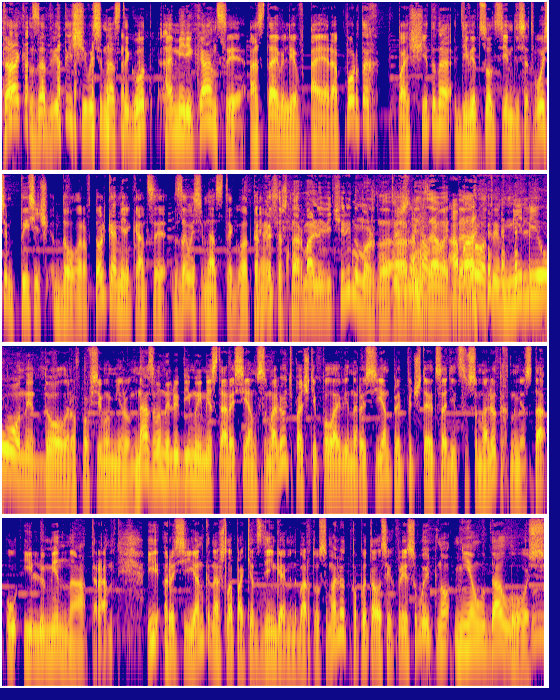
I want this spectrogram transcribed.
Так, за 2018 год американцы оставили в аэропортах посчитано 978 тысяч долларов. Только американцы за 2018 год. Так понимаешь? это ж нормальную вечерину можно Ты там организовать. да. Обороты миллионы долларов по всему миру. Названы любимые места россиян в самолете. Почти половина россиян предпочитают садиться в самолетах на места у иллюминатора. И россиянка нашла пакет с деньгами на борту самолета, попыталась их присвоить, но не удалось.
